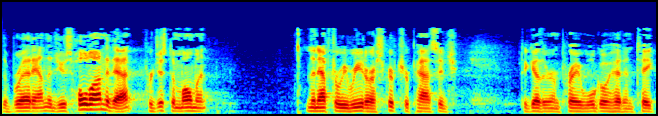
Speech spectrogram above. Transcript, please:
the bread and the juice. Hold on to that for just a moment. And then after we read our scripture passage together and pray, we'll go ahead and take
